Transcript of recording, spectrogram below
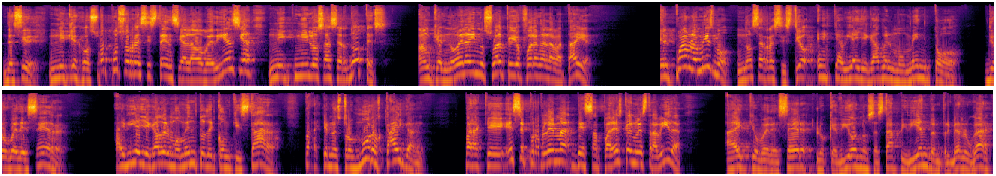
decir ni que Josué puso resistencia a la obediencia, ni, ni los sacerdotes, aunque no era inusual que ellos fueran a la batalla. El pueblo mismo no se resistió, es que había llegado el momento de obedecer, había llegado el momento de conquistar, para que nuestros muros caigan, para que ese problema desaparezca en nuestra vida hay que obedecer lo que Dios nos está pidiendo en primer lugar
